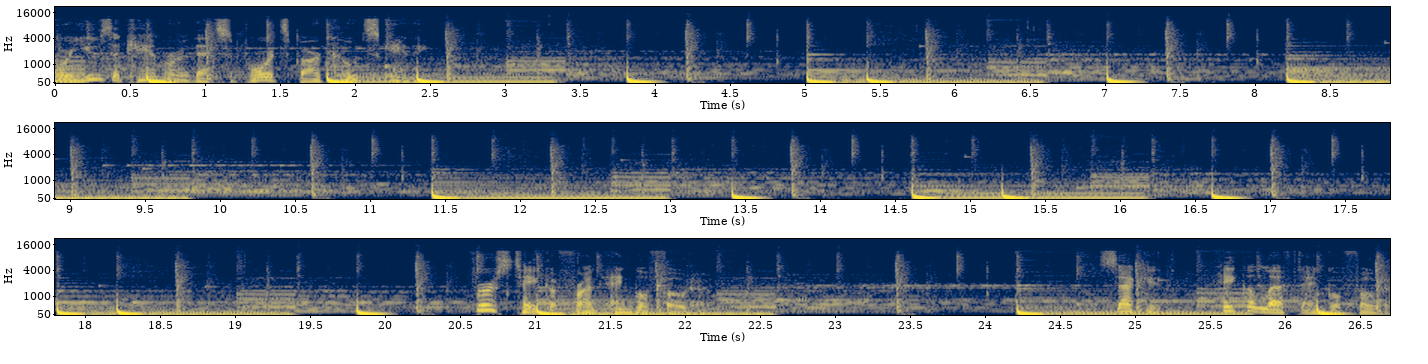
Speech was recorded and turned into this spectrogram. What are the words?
or use a camera that supports barcode scanning. Take a front angle photo. Second, take a left angle photo.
